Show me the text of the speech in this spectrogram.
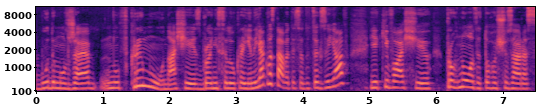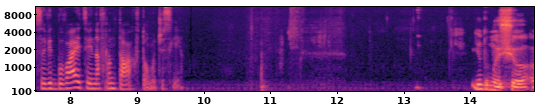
будемо вже ну в Криму, наші збройні сили України. Як ви ставитеся до цих заяв? Які ваші прогнози того, що зараз відбувається, і на фронтах, в тому числі? Я думаю, що е,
